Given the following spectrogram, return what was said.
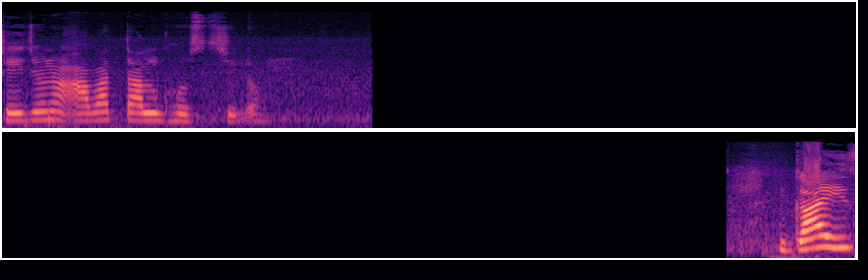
সেই জন্য আবার তাল ঘষছিল। গাইজ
